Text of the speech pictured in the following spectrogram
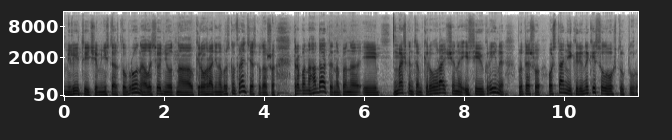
міліції чи Міністерства оборони, але сьогодні, от на в Кіровограді на прес-конференції, я сказав, що треба нагадати, напевно, і мешканцям Кіровоградщини і всієї України про те, що останні керівники силових структур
